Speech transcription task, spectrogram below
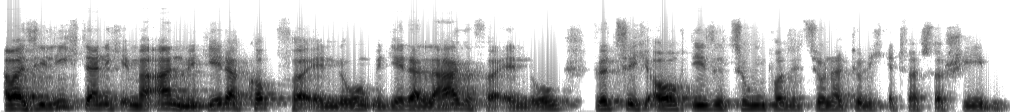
aber sie liegt da nicht immer an. Mit jeder Kopfveränderung, mit jeder Lageveränderung wird sich auch diese Zungenposition natürlich etwas verschieben.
